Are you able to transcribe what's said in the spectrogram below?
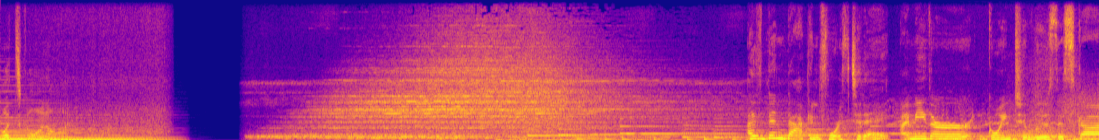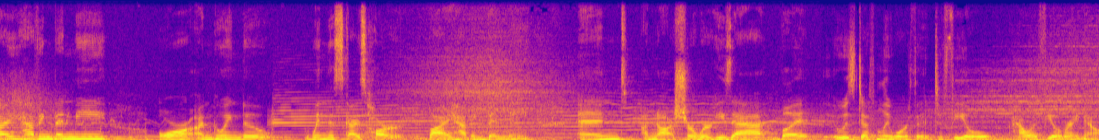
what's going on. Been back and forth today. I'm either going to lose this guy having been me, or I'm going to win this guy's heart by having been me. And I'm not sure where he's at, but it was definitely worth it to feel how I feel right now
